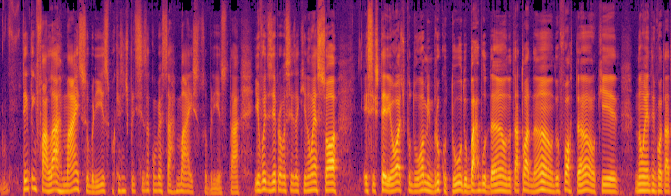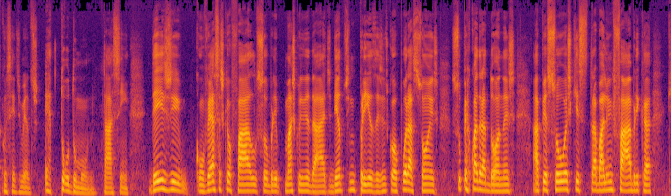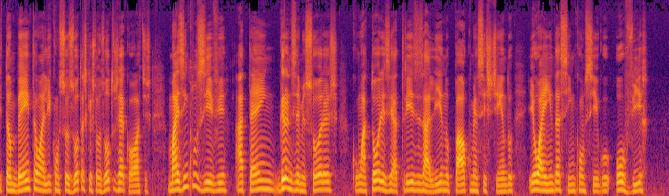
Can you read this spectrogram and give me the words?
tentem falar mais sobre isso, porque a gente precisa conversar mais sobre isso, tá? E eu vou dizer para vocês aqui, não é só esse estereótipo do homem brucutu, do barbudão, do tatuadão, do fortão, que não entra em contato com os sentimentos. É todo mundo, tá? Assim, desde conversas que eu falo sobre masculinidade dentro de empresas, dentro de corporações super quadradonas, a pessoas que trabalham em fábrica, que também estão ali com suas outras questões, outros recortes, mas inclusive até em grandes emissoras, com atores e atrizes ali no palco me assistindo, eu ainda assim consigo ouvir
